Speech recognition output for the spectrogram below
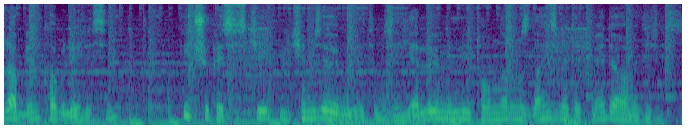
Rabbim kabul eylesin. Hiç şüphesiz ki ülkemize ve milletimize yerli ve milli tohumlarımızla hizmet etmeye devam edeceğiz.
